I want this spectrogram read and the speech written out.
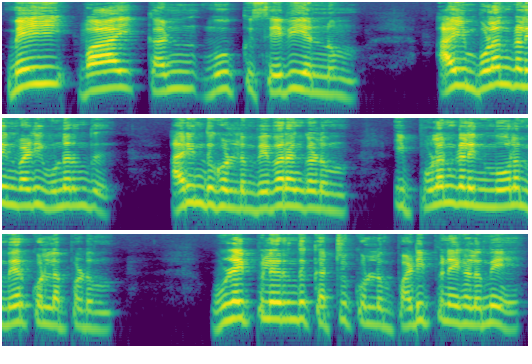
மெய் வாய் கண் மூக்கு செவி என்னும் ஐம்புலன்களின் வழி உணர்ந்து அறிந்து கொள்ளும் விவரங்களும் இப்புலன்களின் மூலம் மேற்கொள்ளப்படும். உழைப்பிலிருந்து கற்றுக்கொள்ளும் படிப்பினைகளுமே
